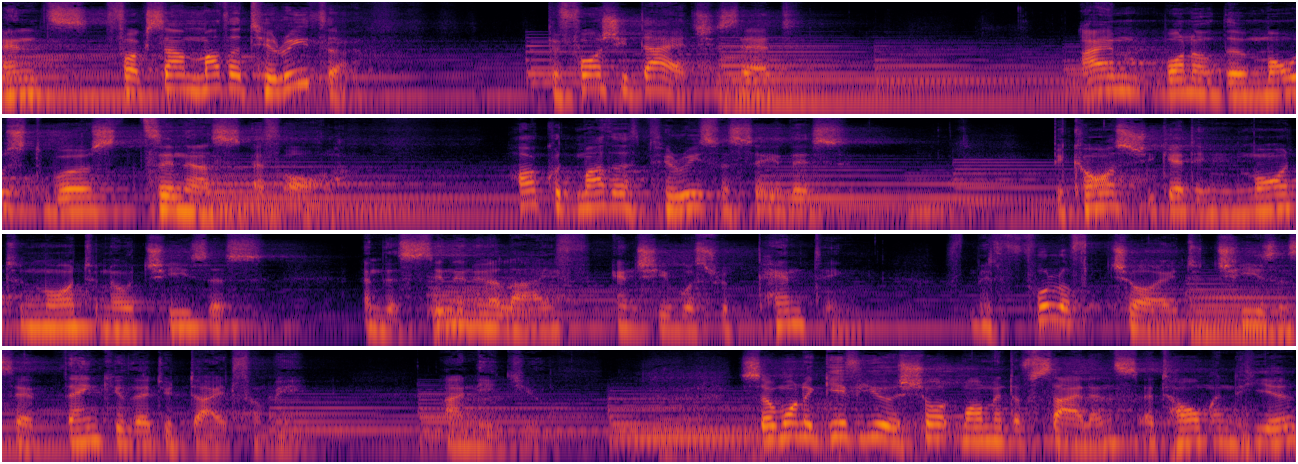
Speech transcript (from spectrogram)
And for example, Mother Teresa, before she died, she said, I'm one of the most worst sinners of all. How could Mother Teresa say this? Because she getting more and more to know Jesus and the sin in her life, and she was repenting with full of joy to Jesus, said, Thank you that you died for me. I need you. So I want to give you a short moment of silence at home and here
